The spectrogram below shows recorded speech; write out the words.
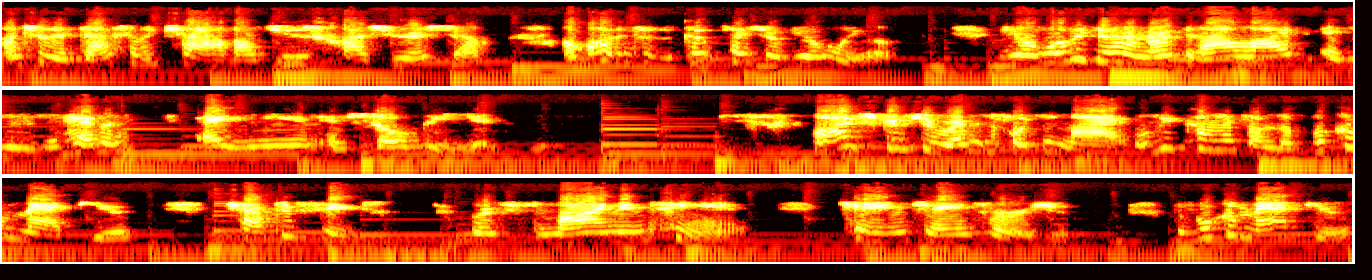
unto the adoption of a child by Jesus Christ yourself, according to the good pleasure of your will. Your will be done on earth in our life as is in heaven. Amen. And so be it. Our scripture reference for tonight will be coming from the book of Matthew, chapter 6, verses 9 and 10, King James Version. The book of Matthew,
